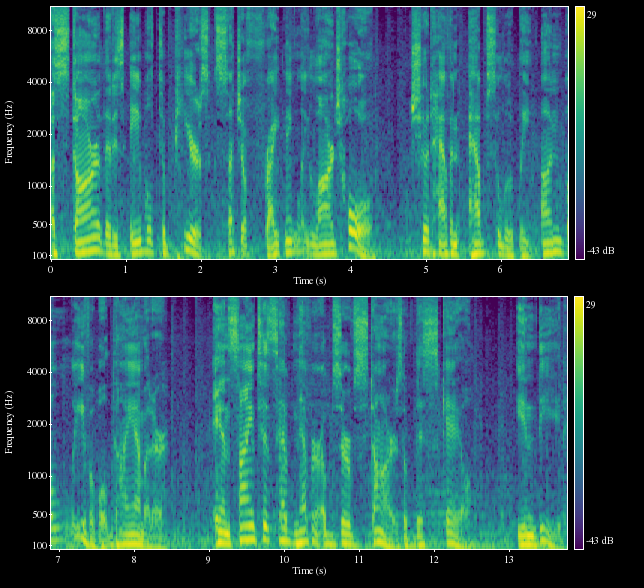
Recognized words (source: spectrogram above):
A star that is able to pierce such a frighteningly large hole should have an absolutely unbelievable diameter. And scientists have never observed stars of this scale. Indeed,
